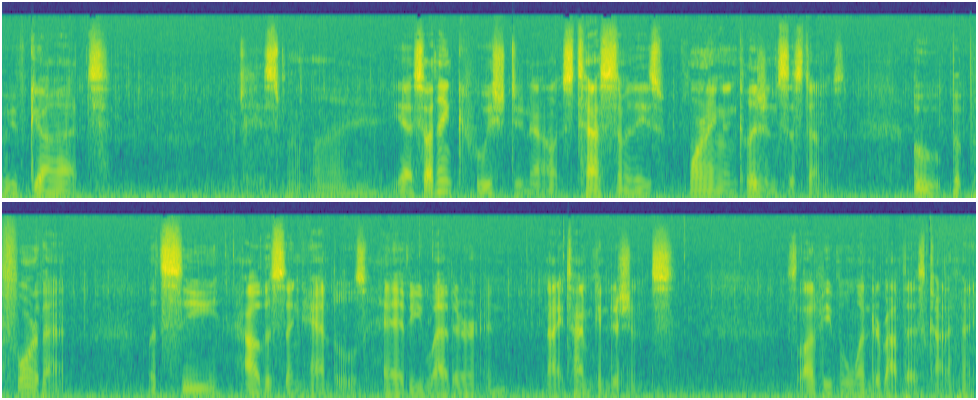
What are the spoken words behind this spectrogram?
We've got yeah so I think what we should do now is test some of these warning and collision systems ooh but before that Let's see how this thing handles heavy weather and nighttime conditions. So a lot of people wonder about this kind of thing.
